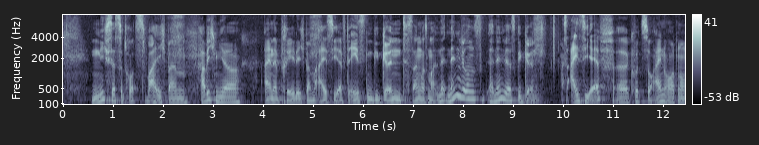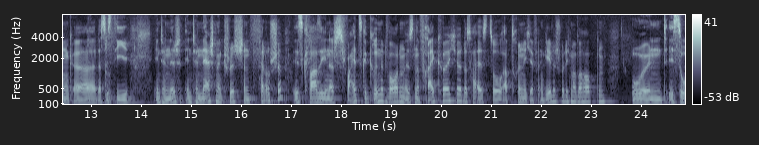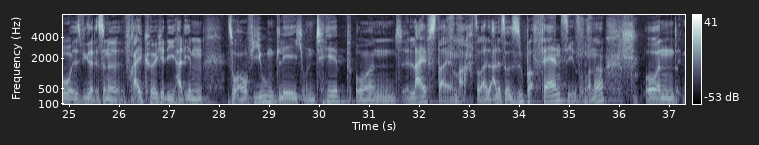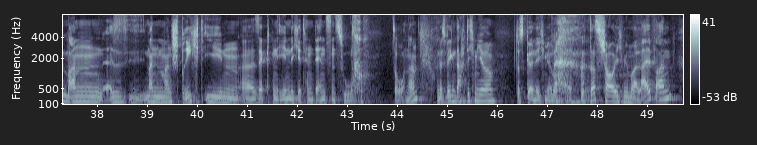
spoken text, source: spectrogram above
Nichtsdestotrotz war ich beim, habe ich mir eine Predigt beim ICF Dresden gegönnt. Sagen wir es mal, nennen wir uns, äh, nennen wir es gegönnt. Das ICF, äh, kurz zur Einordnung, äh, das ist die International Christian Fellowship, ist quasi in der Schweiz gegründet worden, ist eine Freikirche, das heißt so abtrünnig evangelisch, würde ich mal behaupten. Und ist so, ist wie gesagt, ist so eine Freikirche, die halt eben so auf jugendlich und hip und Lifestyle macht. So. Also alles so super fancy. So, ne? Und man, also man, man spricht ihnen äh, sektenähnliche Tendenzen zu. So, ne? Und deswegen dachte ich mir, das gönne ich mir mal. das schaue ich mir mal live an,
